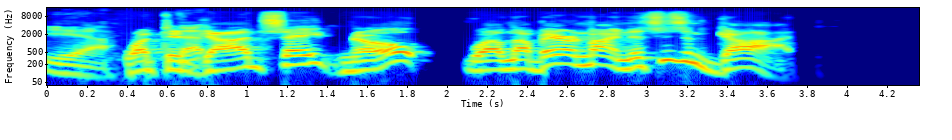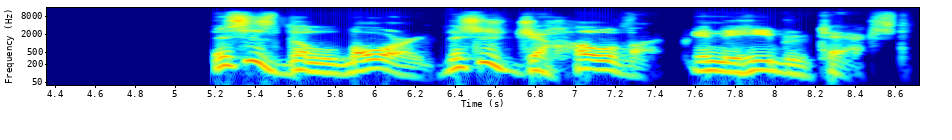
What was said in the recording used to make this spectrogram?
Yeah. What did That- God say? No. Well, now bear in mind, this isn't God. This is the Lord. This is Jehovah in the Hebrew text.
